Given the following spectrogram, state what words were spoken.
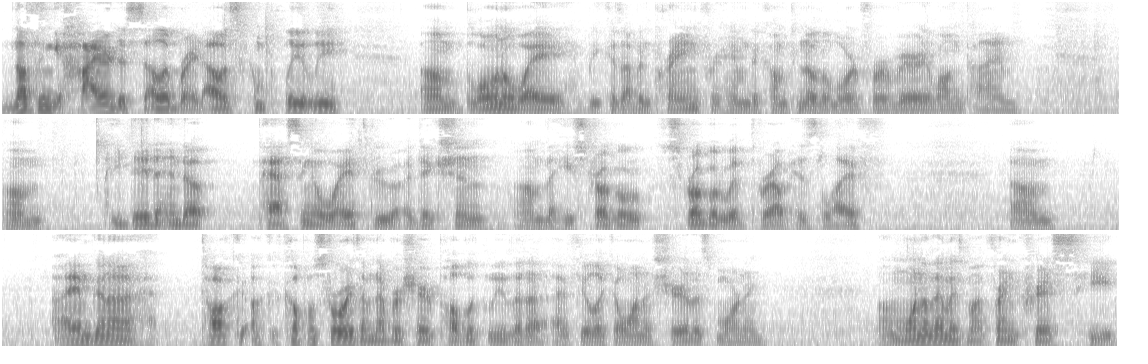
nothing higher to celebrate. I was completely um, blown away because I've been praying for him to come to know the Lord for a very long time. Um, he did end up passing away through addiction um, that he struggled struggled with throughout his life. Um, I am gonna talk a, couple stories I've never shared publicly that I, I feel like I want to share this morning. Um, one of them is my friend Chris. He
